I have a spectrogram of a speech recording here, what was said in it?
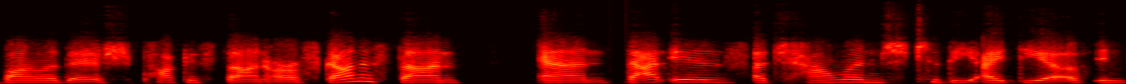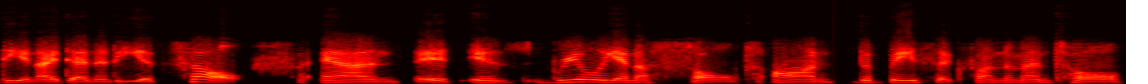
Bangladesh, Pakistan, or Afghanistan. And that is a challenge to the idea of Indian identity itself. And it is really an assault on the basic fundamental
